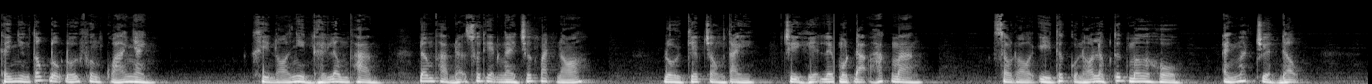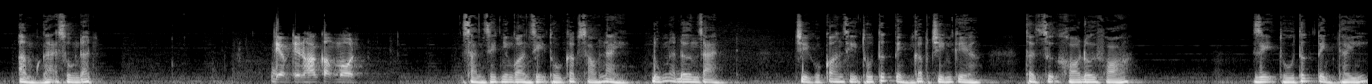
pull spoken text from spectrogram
Thế nhưng tốc độ đối phương quá nhanh. Khi nó nhìn thấy Lâm Phàm Lâm Phàm đã xuất hiện ngay trước mắt nó. Lôi kiếp trong tay Chỉ hiện lên một đạo hắc mang. Sau đó ý thức của nó lập tức mơ hồ Ánh mắt chuyển động Ẩm ngã xuống đất. Điểm tiến hóa cộng 1 Sẵn giết những con dị thú cấp 6 này Đúng là đơn giản. Chỉ có con dị thú tức tỉnh cấp 9 kia, Thật sự khó đối phó. Dị thú thức tỉnh thấy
